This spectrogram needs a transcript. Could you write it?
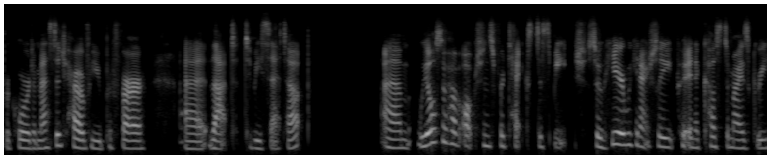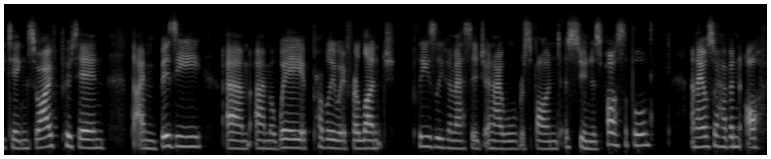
record a message, however you prefer uh, that to be set up. Um, we also have options for text to speech. So here we can actually put in a customized greeting. So I've put in that I'm busy, um, I'm away, probably away for lunch, please leave a message and I will respond as soon as possible. And I also have an off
